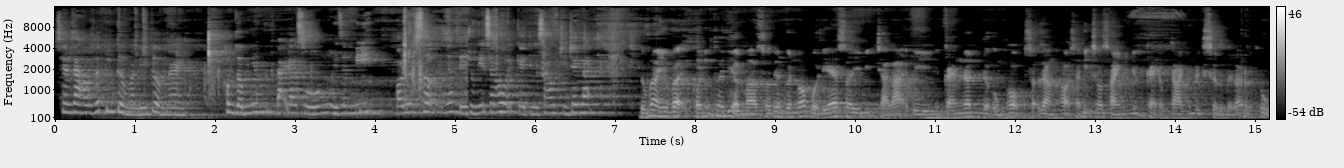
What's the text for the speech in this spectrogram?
Xem ra họ rất tin tưởng vào lý tưởng này. Không giống như đại đa số người dân Mỹ, họ luôn sợ nhắc đến chủ nghĩa xã hội kể từ sau chiến tranh lạnh. Đúng là như vậy, có những thời điểm mà số tiền quyên góp của DSA bị trả lại vì những cá nhân được ủng hộ sợ rằng họ sẽ bị so sánh những kẻ độc tài trong lịch sử với các đối thủ.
